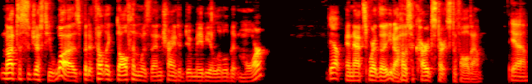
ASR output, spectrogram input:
not to suggest he was, but it felt like Dalton was then trying to do maybe a little bit more. Yep. And that's where the, you know, House of Cards starts to fall down. Yeah.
